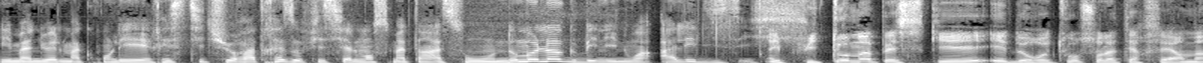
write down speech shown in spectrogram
Emmanuel Macron les restituera très officiellement ce matin à son homologue béninois à l'Élysée. Et puis Thomas Pesquet est de retour sur la terre ferme.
